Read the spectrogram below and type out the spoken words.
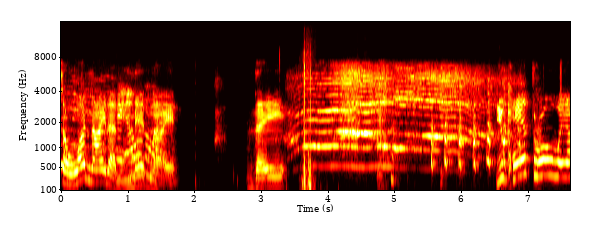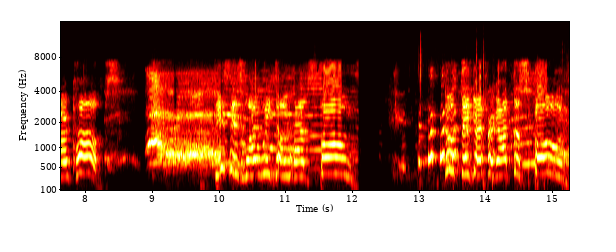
so one night at Hey, midnight, they. You can't throw away our cups. This is why we don't have spoons. Don't think I forgot the spoons.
